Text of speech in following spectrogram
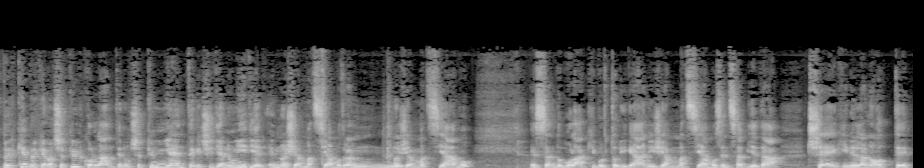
perché? perché non c'è più il collante non c'è più niente che ci tiene uniti e, e noi ci ammazziamo tra noi ci ammazziamo essendo polacchi portoricani ci ammazziamo senza pietà ciechi nella notte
